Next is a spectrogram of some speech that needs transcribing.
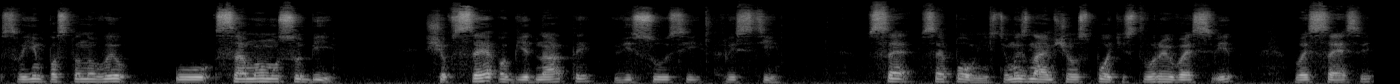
своїм постановив у самому собі, щоб все об'єднати в Ісусі Христі. Все, все повністю. Ми знаємо, що Господь і створив весь світ, весь всесвіт,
